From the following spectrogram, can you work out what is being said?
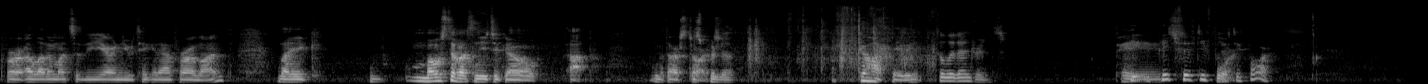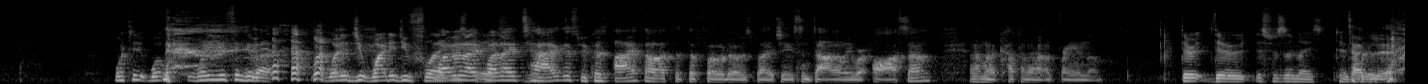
for 11 months of the year and you take it out for a month, like most of us need to go up with our Just put storage. it up. God, baby. Philodendrons. Page, Page 54. 54. What did what what do you think about what did you why did you flag Why this did I page? why did I tag this? Because I thought that the photos by Jason Donnelly were awesome, and I'm gonna cut them out and frame them. There there this was a nice tableau. Tableau.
